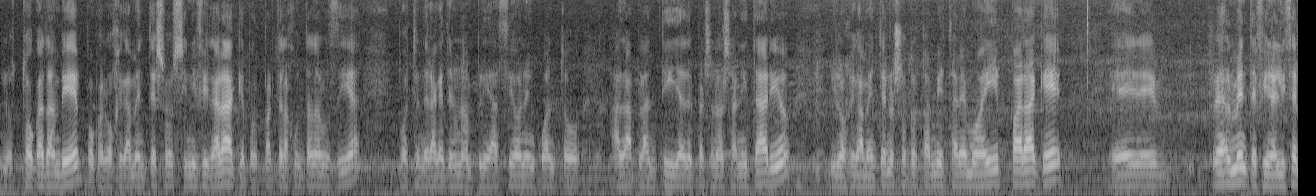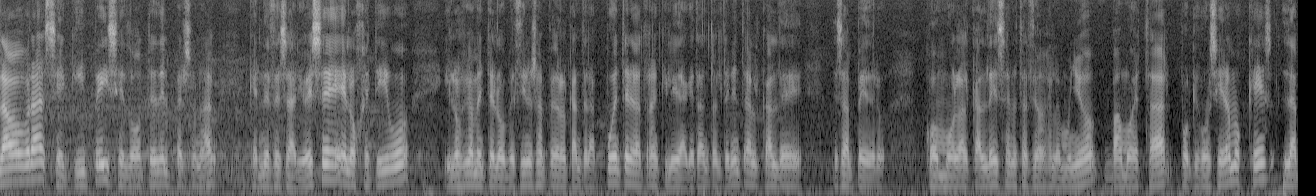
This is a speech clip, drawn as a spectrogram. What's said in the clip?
nos toca también, porque lógicamente eso significará que por parte de la Junta de Andalucía pues tendrá que tener una ampliación en cuanto a la plantilla del personal sanitario y lógicamente nosotros también estaremos ahí para que eh, realmente finalice la obra, se equipe y se dote del personal que es necesario. Ese es el objetivo y lógicamente los vecinos de San Pedro de Alcántara pueden tener la tranquilidad que tanto el teniente alcalde de San Pedro como la alcaldesa de nuestra ciudad, Ángela Muñoz, vamos a estar porque consideramos que es la,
